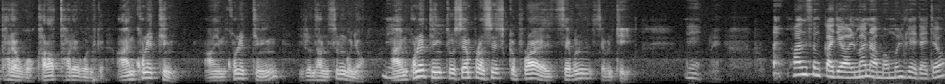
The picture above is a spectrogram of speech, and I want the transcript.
타려고 갈아타려고 이렇게 I'm connecting, I'm connecting 이런 단어를 쓰는군요. 네. I'm connecting to San Francisco Flight 770. 네. 환승까지 얼마나 머물게 되죠?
